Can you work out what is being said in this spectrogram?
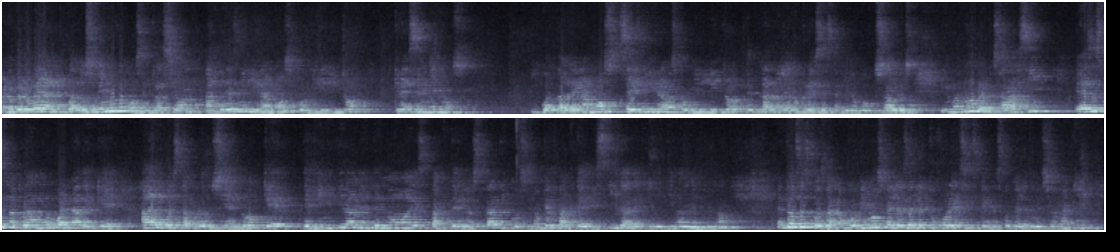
Bueno, pero vean, cuando subimos la concentración a 3 miligramos por mililitro, crece menos. Y cuando agregamos 6 miligramos por mililitro, de plano ya no crece Staphylococcus aureus. Y no nos regresaba así. Esa es una prueba muy buena de que algo está produciendo que definitivamente no es bacteriostático, sino que es bactericida definitivamente, ¿no? Entonces, pues bueno, corrimos geles de electroforesis, que es esto que les menciono aquí,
